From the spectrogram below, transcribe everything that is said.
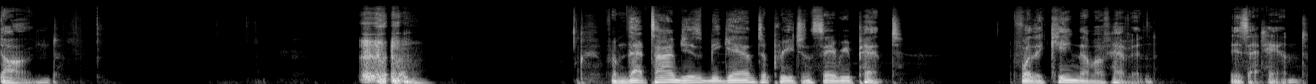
dawned. From that time, Jesus began to preach and say, Repent, for the kingdom of heaven is at hand.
